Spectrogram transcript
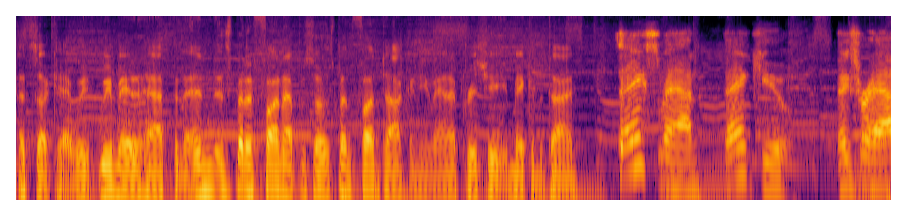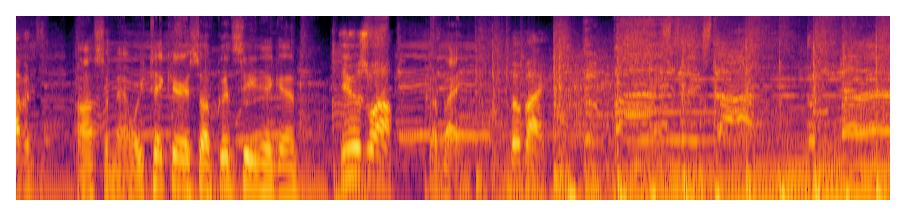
That's okay. We, we made it happen, and it's been a fun episode. It's been fun talking to you, man. I appreciate you making the time. Thanks, man. Thank you. Thanks for having me. Awesome, man. Well, you take care of yourself. Good seeing you again. You as well. Bye bye. Bye bye.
